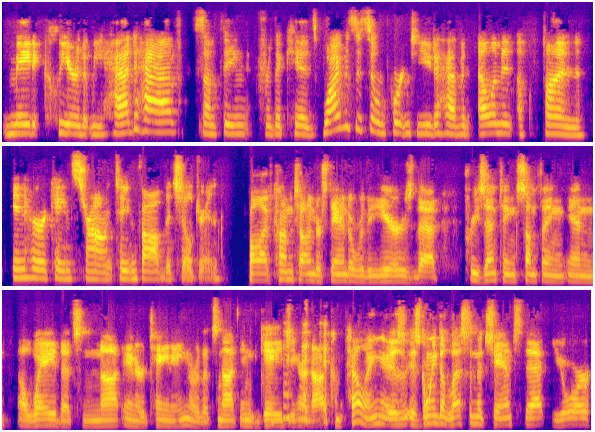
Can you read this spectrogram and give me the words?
made it clear that we had to have something for the kids. Why was it so important to you to have an element of fun in Hurricane Strong to involve the children? Well, I've come to understand over the years that presenting something in a way that's not entertaining or that's not engaging or not compelling is, is going to lessen the chance that your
